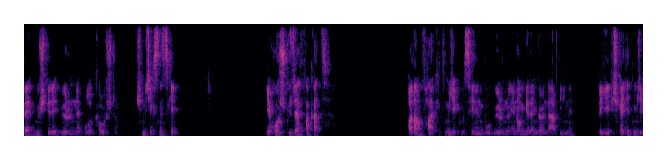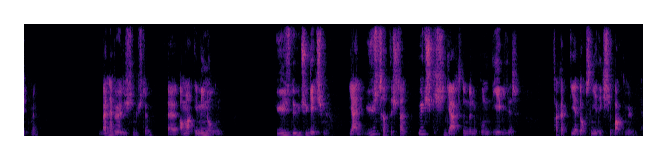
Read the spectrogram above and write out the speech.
Ve müşteri ürününe kavuştu. Şimdi diyeceksiniz ki e, hoş güzel fakat adam fark etmeyecek mi senin bu ürünü N11'den gönderdiğini? Ve gelip şikayet etmeyecek mi? Ben de böyle düşünmüştüm. E, ama emin olun %3'ü geçmiyor. Yani 100 satıştan 3 kişi gerçekten dönüp bunu diyebilir. Fakat diğer 97 kişi bakmıyor bile.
